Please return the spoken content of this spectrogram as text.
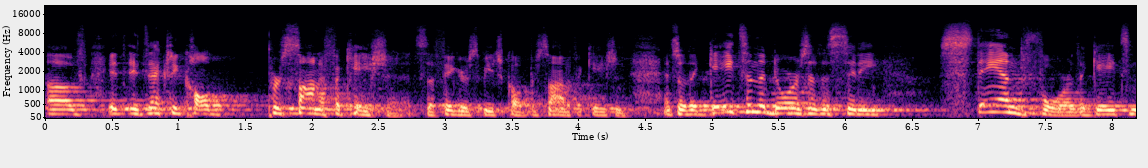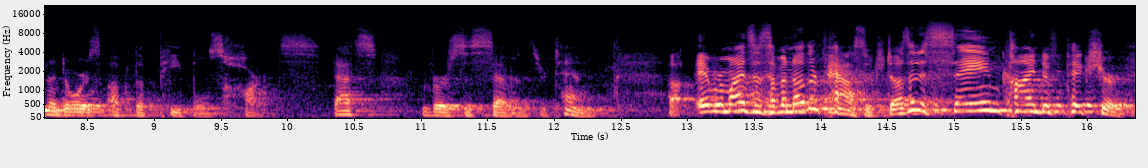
of, it, it's actually called personification. It's the figure of speech called personification. And so the gates and the doors of the city stand for the gates and the doors of the people's hearts. That's verses 7 through 10. Uh, it reminds us of another passage, doesn't it? Same kind of picture.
